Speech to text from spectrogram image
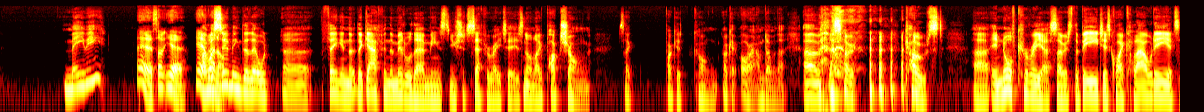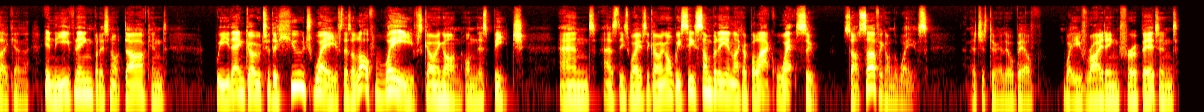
maybe. yeah, so yeah, yeah. I'm why not? assuming the little uh, thing in the the gap in the middle there means you should separate it. It's not like Pak Chong. It's like Pucket Kong. Okay, all right, I'm done with that. Um, so coast uh, in North Korea. So it's the beach. It's quite cloudy. It's like in, in the evening, but it's not dark. And we then go to the huge waves. There's a lot of waves going on on this beach. And as these waves are going on, we see somebody in like a black wetsuit start surfing on the waves. And they're just doing a little bit of wave riding for a bit. And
